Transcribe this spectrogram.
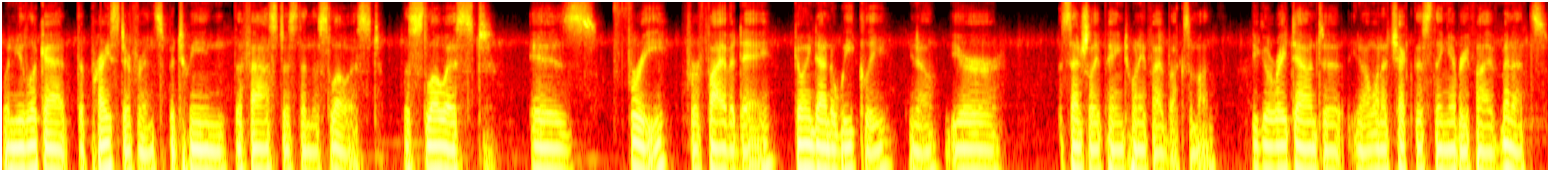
when you look at the price difference between the fastest and the slowest the slowest is free for five a day. Going down to weekly you know you're essentially paying 25 bucks a month. You go right down to you know i want to check this thing every five minutes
